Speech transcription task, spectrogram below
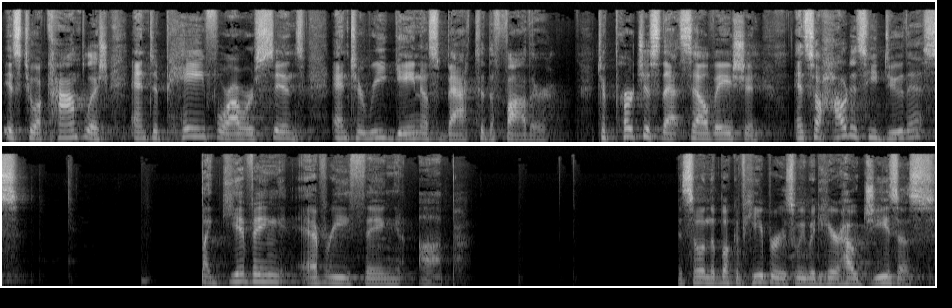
is to accomplish and to pay for our sins and to regain us back to the Father, to purchase that salvation. And so, how does he do this? By giving everything up. And so in the book of Hebrews, we would hear how Jesus,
